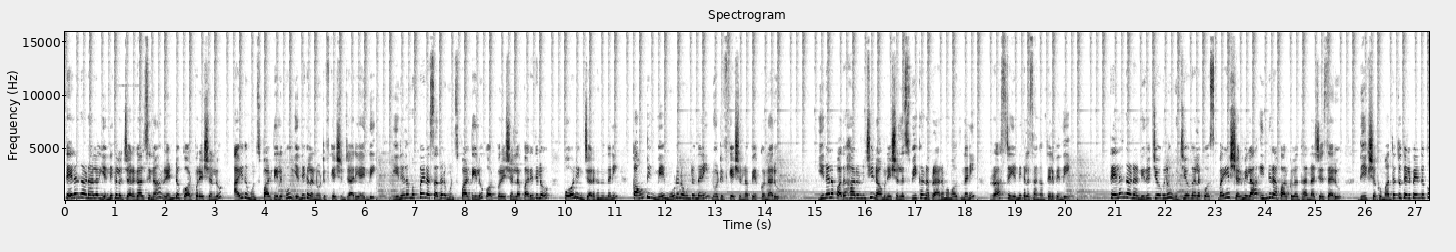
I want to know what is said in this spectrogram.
తెలంగాణలో ఎన్నికలు జరగాల్సిన రెండు కార్పొరేషన్లు ఐదు మున్సిపాలిటీలకు ఎన్నికల నోటిఫికేషన్ జారీ అయింది. ఈ నెల ముప్పైన సదరు మున్సిపాలిటీలు కార్పొరేషన్ల పరిధిలో పోలింగ్ జరగనుందని కౌంటింగ్ మే మూడున ఉంటుందని నోటిఫికేషన్లో పేర్కొన్నారు. ఈ నెల పదహారు నుంచి నామినేషన్ల స్వీకరణ ప్రారంభమవుతుందని రాష్ట్ర ఎన్నికల సంఘం తెలిపింది. తెలంగాణ నిరుద్యోగులు ఉద్యోగాల కోసం వైఎస్ షర్మిల ఇందిరా పార్కులో ధర్నా చేశారు. దీక్షకు మద్దతు తెలిపేందుకు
